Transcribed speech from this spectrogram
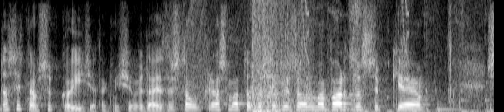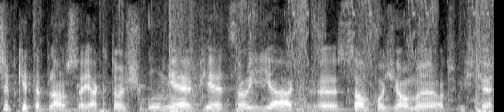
Dosyć nam szybko idzie, tak mi się wydaje. Zresztą Crash ma to do siebie, że on ma bardzo szybkie, szybkie te plansze. Jak ktoś umie, wie co i jak, e, są poziomy, oczywiście,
